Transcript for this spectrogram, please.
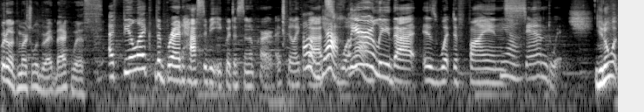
We're doing a commercial. We'll be right back with. I feel like the bread has to be equidistant apart. I feel like Oh, that's yeah. clearly that is what defines Yeah. sandwich. You know what?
